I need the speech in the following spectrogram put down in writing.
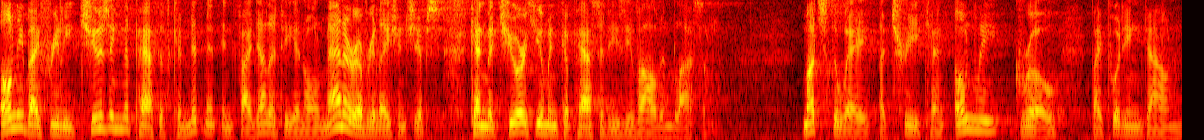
Only by freely choosing the path of commitment and fidelity in all manner of relationships can mature human capacities evolve and blossom. Much the way a tree can only grow by putting down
